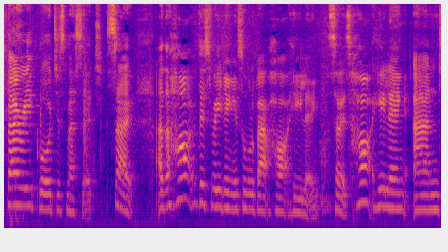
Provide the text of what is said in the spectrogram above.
very gorgeous message. So, at the heart of this reading is all about heart healing. So, it's heart healing and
